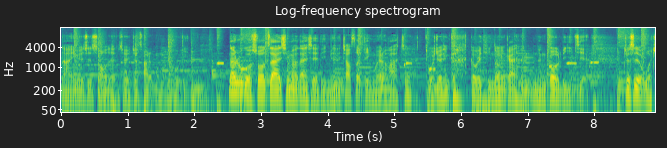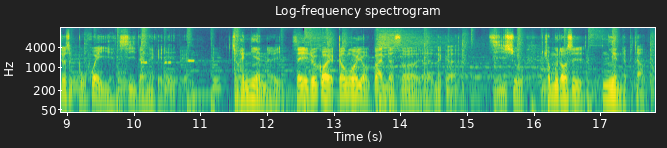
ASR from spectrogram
那因为是熟人，所以就找人帮忙录音。那如果说在轻描淡写里面的角色定位的话，就我觉得各各位听众应该很能够理解，就是我就是不会演戏的那个演员，只会念而已。所以如果跟我有关的所有的那个。集数全部都是念的比较多，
